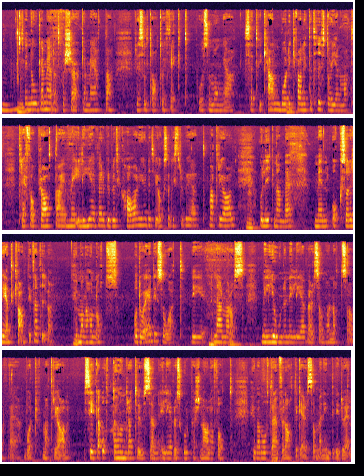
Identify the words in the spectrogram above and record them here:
Mm. Så vi är noga med att försöka mäta resultat och effekt på så många sätt vi kan. Både Mm. kvalitativt då genom att träffa och prata med elever, bibliotekarier dit vi också har distribuerat material Mm. och liknande. Men också det rent kvantitativa. Hur Mm. många har nåtts? Och då är det så att vi närmar oss miljonen elever som har nåtts av eh, vårt material. Cirka 800 000 elever och skolpersonal har fått Hur man botar en fanatiker som en individuell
